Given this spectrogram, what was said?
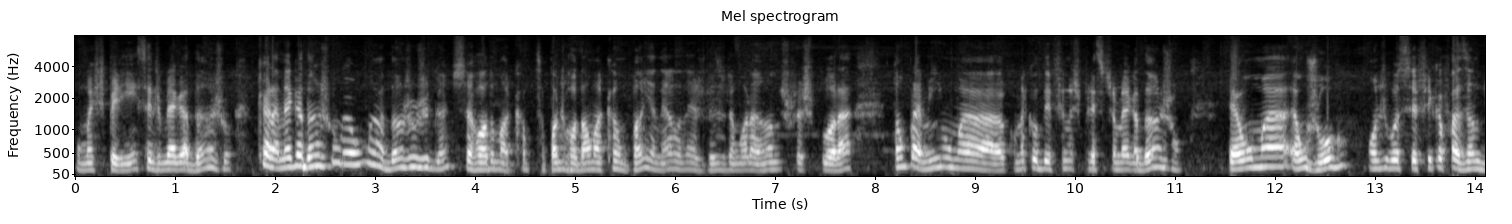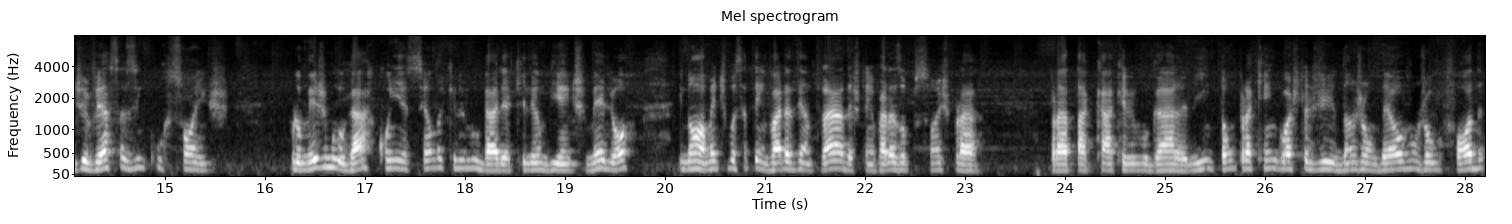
Uma experiência de Mega Dungeon. Cara, Mega Dungeon é uma dungeon gigante. Você roda uma, você pode rodar uma campanha nela, né? Às vezes demora anos para explorar. Então, para mim, uma, como é que eu defino a experiência de Mega Dungeon? É uma, é um jogo onde você fica fazendo diversas incursões para o mesmo lugar, conhecendo aquele lugar e aquele ambiente melhor. E normalmente você tem várias entradas, tem várias opções para para atacar aquele lugar ali. Então, para quem gosta de Dungeon Delve, um jogo foda.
